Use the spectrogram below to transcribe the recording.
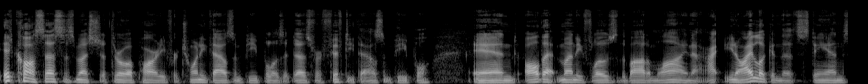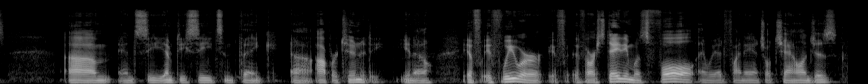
it costs us as much to throw a party for 20,000 people as it does for 50,000 people. And all that money flows to the bottom line. I, you know, I look in the stands um, and see empty seats and think uh, opportunity. You know, if, if we were, if, if our stadium was full and we had financial challenges –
